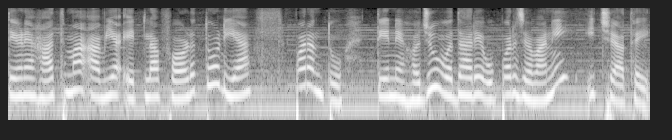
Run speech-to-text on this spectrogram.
તેણે હાથમાં આવ્યા એટલા ફળ તોડ્યા, પરંતુ તેને હજુ વધારે ઉપર જવાની ઈચ્છા થઈ.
